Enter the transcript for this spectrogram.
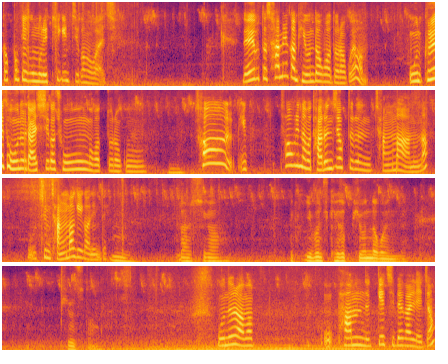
떡볶이 국물에 튀김 찍어 먹어야지. 내일부터 3일간 비 온다고 하더라고요. 오, 그래서 오늘 날씨가 좋은 것 같더라고. 서울, 이- 서울이나 뭐 다른 지역들은 장마 안 오나? 어, 지금 장마 기간인데. 음. 날씨가 이번 주 계속 비 온다고 했는데 비 오지도 않아. 오늘 아마 오- 밤 늦게 집에 갈 예정?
